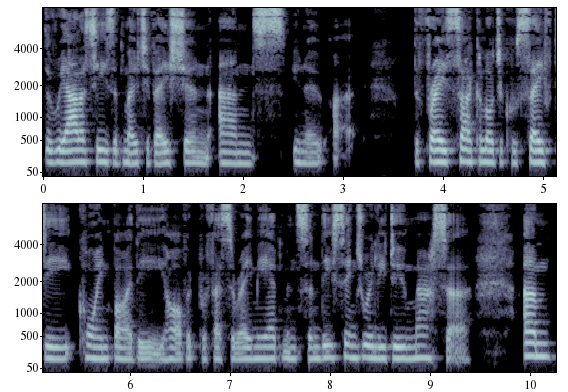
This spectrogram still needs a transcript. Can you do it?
the realities of motivation and you know uh, the phrase psychological safety coined by the Harvard professor Amy Edmondson. These things really do matter. Um,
